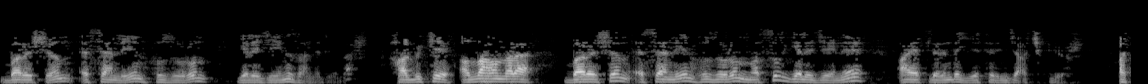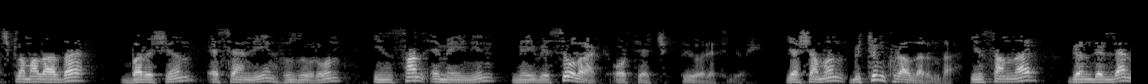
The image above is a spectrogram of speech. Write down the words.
barışın, esenliğin, huzurun geleceğini zannediyorlar. Halbuki Allah onlara barışın, esenliğin, huzurun nasıl geleceğini ayetlerinde yeterince açıklıyor. Açıklamalarda barışın, esenliğin, huzurun, insan emeğinin meyvesi olarak ortaya çıktığı öğretiliyor. Yaşamın bütün kurallarında insanlar gönderilen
